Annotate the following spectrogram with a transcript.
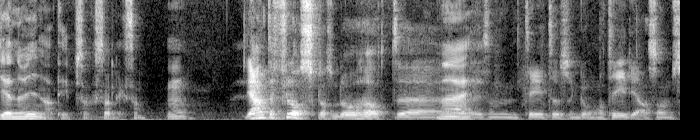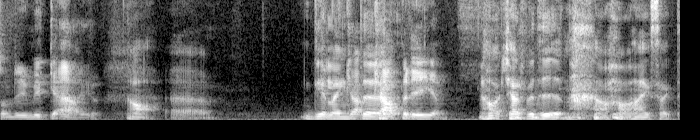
genuina tips också liksom. Mm. Ja, inte floskler som du har hört eh, liksom 10 000 gånger tidigare. Som, som det mycket är ju. Ja, Eh, dela inte... Carpe diem. Ja, carpe diem. ja, exakt.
